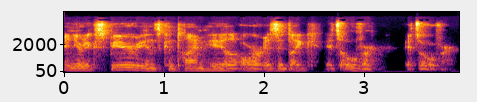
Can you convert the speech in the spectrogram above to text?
and your experience can time heal or is it like it's over it's over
